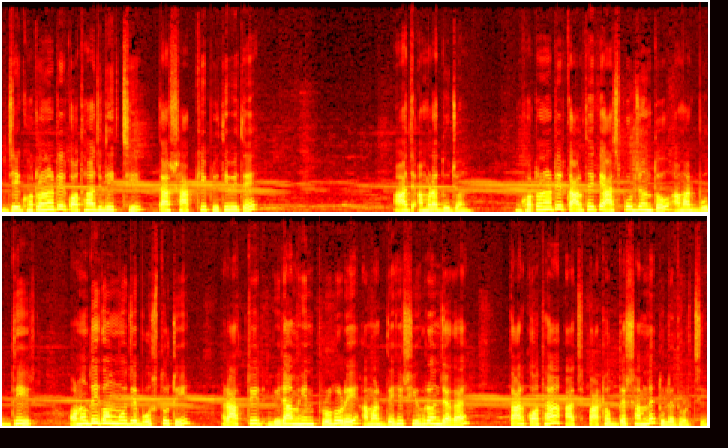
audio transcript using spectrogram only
যে ঘটনাটির কথা আজ লিখছি, তার সাক্ষী পৃথিবীতে আজ আমরা দুজন। ঘটনাটির কাল থেকে আজ পর্যন্ত আমার বুদ্ধির অনধিগম্য যে বস্তুটি রাত্রির বিরামহীন প্রহরে আমার দেহে শিহরণ জাগায়, তার কথা আজ পাঠকদের সামনে তুলে ধরছি।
